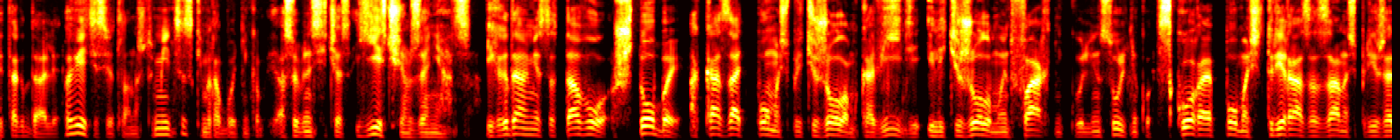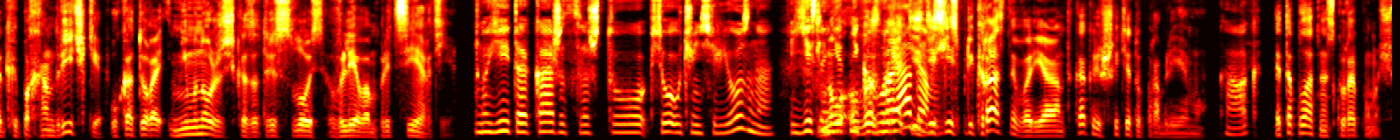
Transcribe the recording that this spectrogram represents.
и так далее. Поверьте, Светлана, что медицинским работникам, особенно сейчас, есть чем заняться. И когда вместо того, чтобы оказать помощь при тяжелом ковиде или тяжелому инфарктнику или инсультнику, скорая помощь три раза за ночь приезжает к ипохондричке, у которой немножечко затряслось в левом предсердии. Но ей-то кажется, что все очень серьезно. Если Но нет никого вы знаете, рядом... здесь есть прекрасный вариант, как решить эту проблему. Как? Это платная скорая помощь.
